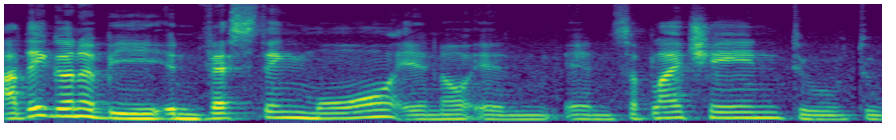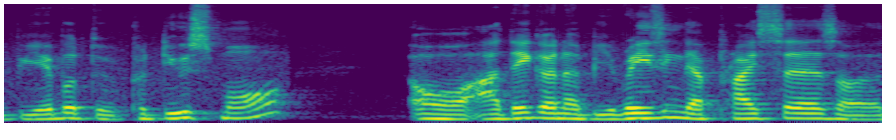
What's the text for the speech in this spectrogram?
are they gonna be investing more, you know, in in supply chain to to be able to produce more? Or are they going to be raising their prices or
